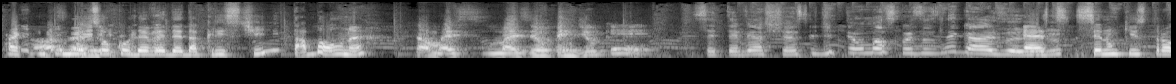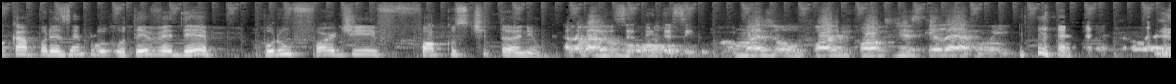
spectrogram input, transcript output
Pra quem Nossa, começou aí- com o DVD da Christine, tá bom, né? Não, mas, mas eu perdi o quê? Você teve a chance de ter umas coisas legais aí, É, você não quis trocar, por exemplo, o DVD por um Ford Focus Titanium. Ah, não, mas, o, 75 o, mas o Ford Fox diz que ele é ruim. então é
